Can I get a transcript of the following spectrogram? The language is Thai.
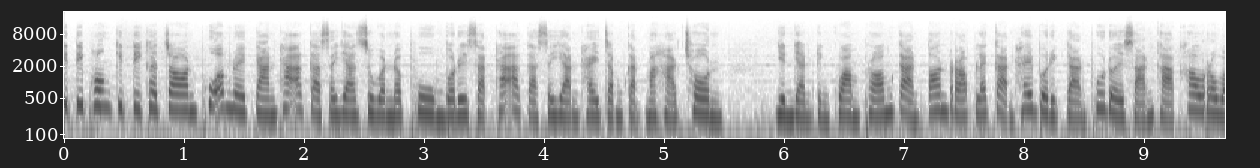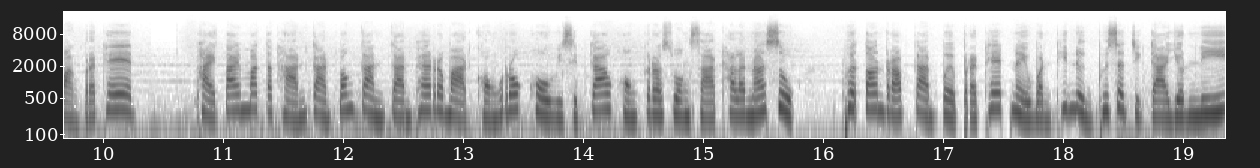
กิติพงศ์กิติขจร ผู้อำนวยการท่าอากาศยานสุวรรณภูมิ บริษัทท่าอากาศยานไทยจำกัดมหาชน ยืนยันถึงความพร้อมการต้อนรับและการให้บริการผู้โดยสารขาเข้าระหว่างประเทศ ภายใต้มาตรฐานการป้องกันการแพร่ระบาดของโรคโควิด -19 ของกระทรวงสาธารณสุข เพื่อต้อนรับการเปิดประเทศในวันที่ 1 พฤศจิกายนนี้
